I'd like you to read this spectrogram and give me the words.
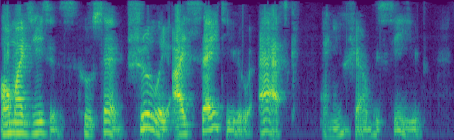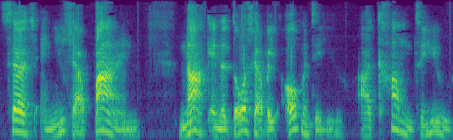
O my Jesus, who said, Truly I say to you, ask, and you shall receive, search, and you shall find, knock, and the door shall be opened to you. I come to you,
